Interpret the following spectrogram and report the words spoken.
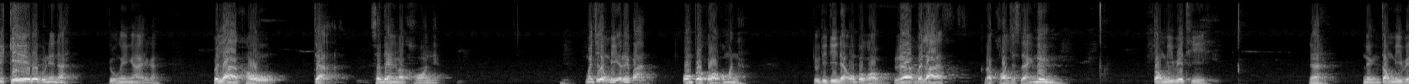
ลิเกอะไรพวกนี้นะดูง่ายๆกัน เวลาเขาจะแสดงละครเนี่ย มันจะต้องมีอะไรบ้าง องค์ประกอบของมันนะดูดีๆนะองค์ประกอบเวลาละครจะแสดงหนึ่งต้องมีเวทีนะหนึ่งต้องมีเว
